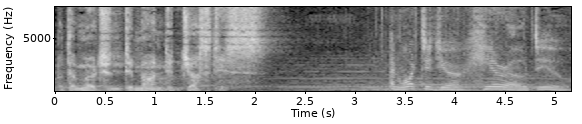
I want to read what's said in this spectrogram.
But the merchant demanded justice. And what did your hero do?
